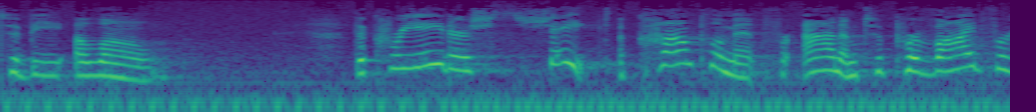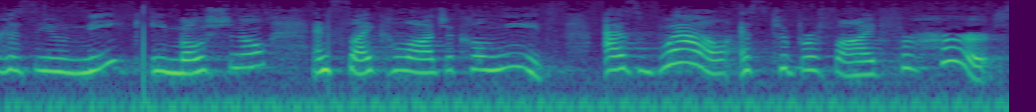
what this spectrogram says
to be alone." The Creator shaped a complement for Adam to provide for his unique emotional and psychological needs, as well as to provide for hers.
